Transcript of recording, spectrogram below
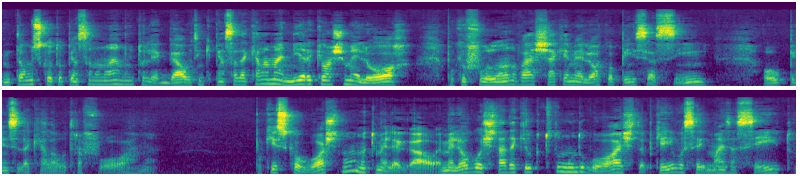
Então, isso que eu estou pensando não é muito legal. Eu tenho que pensar daquela maneira que eu acho melhor. Porque o fulano vai achar que é melhor que eu pense assim. Ou pense daquela outra forma. Porque isso que eu gosto não é muito legal. É melhor gostar daquilo que todo mundo gosta. Porque aí você é mais aceito.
